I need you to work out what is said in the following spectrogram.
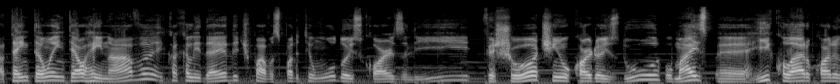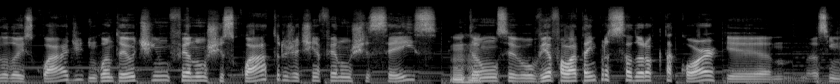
até então a Intel reinava e com aquela ideia de tipo, ah, você pode ter um ou dois cores ali, fechou, tinha o Core 2 Duo, o mais é, rico lá era o Core 2 Quad, enquanto eu tinha um Phenom X4, já tinha Phenom X6, uhum. então você ouvia falar até em processador octa-core, que assim,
